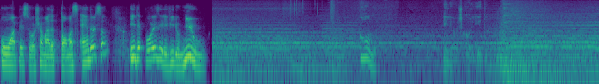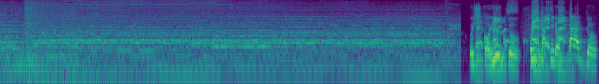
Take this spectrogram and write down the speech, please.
uma pessoa chamada Thomas Anderson e depois ele vira o Neil. Como? Ele é o escolhido. o é, escolhido, o encapirotado,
